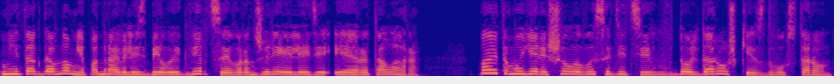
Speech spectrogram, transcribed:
Не так давно мне понравились белые гверции в оранжерее леди Эйры Талара — поэтому я решила высадить их вдоль дорожки с двух сторон.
